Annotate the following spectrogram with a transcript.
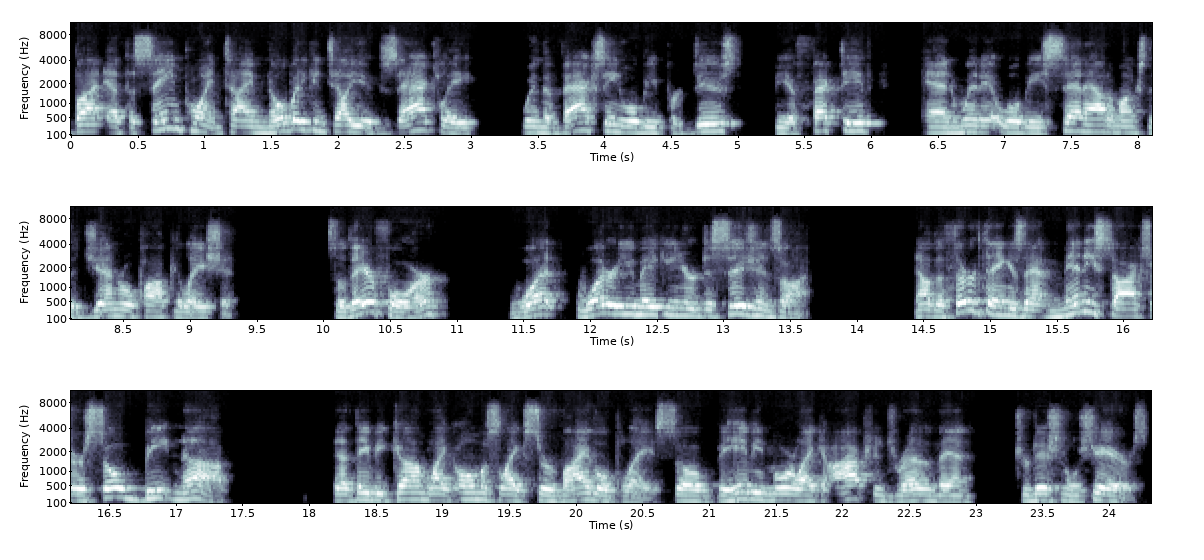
But at the same point in time, nobody can tell you exactly when the vaccine will be produced, be effective, and when it will be sent out amongst the general population. So therefore, what what are you making your decisions on? Now the third thing is that many stocks are so beaten up that they become like almost like survival plays. So behaving more like options rather than traditional shares.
